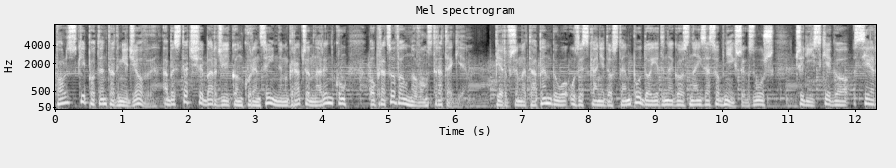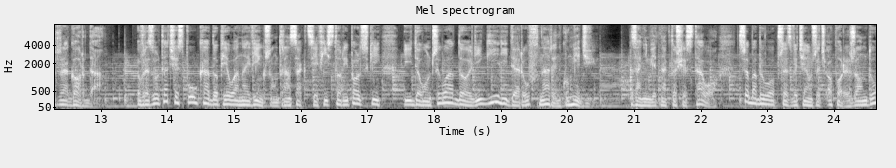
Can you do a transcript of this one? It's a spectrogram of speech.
Polski potentat miedziowy, aby stać się bardziej konkurencyjnym graczem na rynku, opracował nową strategię. Pierwszym etapem było uzyskanie dostępu do jednego z najzasobniejszych złóż chilijskiego Sierra Gorda. W rezultacie spółka dopięła największą transakcję w historii Polski i dołączyła do Ligi Liderów na rynku miedzi. Zanim jednak to się stało, trzeba było przezwyciężyć opory rządu,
